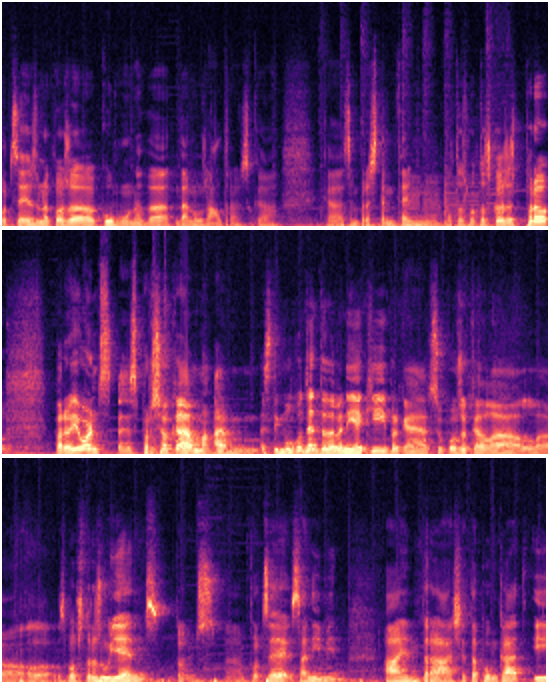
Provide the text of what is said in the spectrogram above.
potser és una cosa comuna de, de nosaltres, que, que sempre estem fent moltes, moltes coses, però, però llavors és per això que estic molt contenta de venir aquí, perquè suposo que la, la, els vostres oients doncs, eh, potser s'animin a entrar a xeta.cat i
